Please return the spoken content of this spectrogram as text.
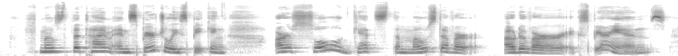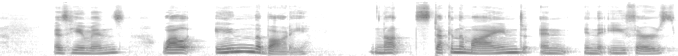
most of the time. And spiritually speaking, our soul gets the most of our out of our experience as humans while in the body, not stuck in the mind and in the ethers.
